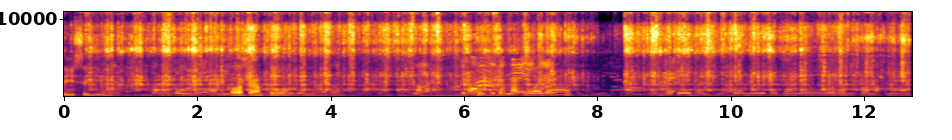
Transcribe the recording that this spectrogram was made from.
สี่สี่สามตัวเด้อนี่ขอสามตัวหลักยี่สิบนี้จะเป็นหลักหน่วยเด้อ ก็คือตะเดมีตะจันเด้อผมขอหลักหน่วย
